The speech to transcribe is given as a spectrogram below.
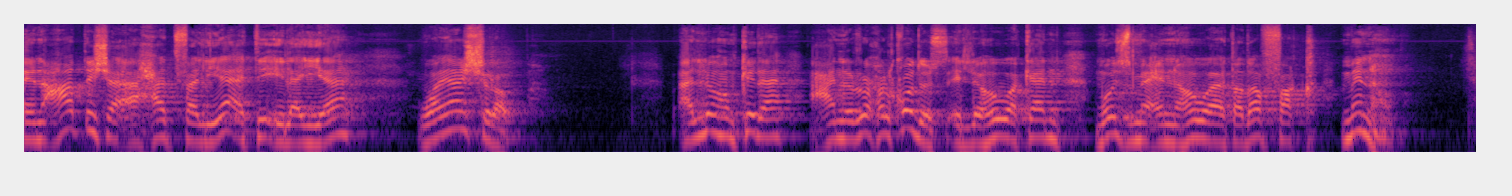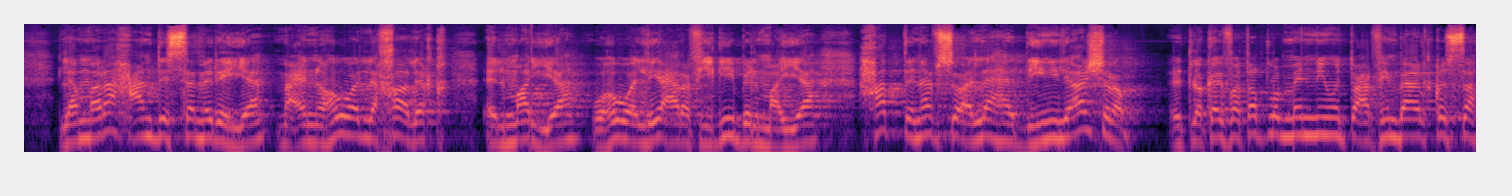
إن عطش أحد فليأتي إلي ويشرب. قال لهم كده عن الروح القدس اللي هو كان مزمع إن هو يتدفق منهم. لما راح عند السامرية مع انه هو اللي خالق المية وهو اللي يعرف يجيب المية حط نفسه قال لها اديني لأشرب. قلت له كيف تطلب مني وأنتم عارفين بقى القصة؟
